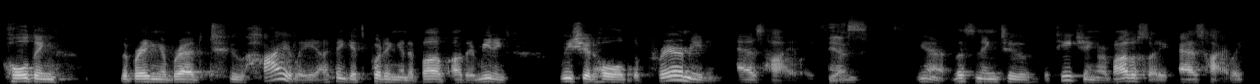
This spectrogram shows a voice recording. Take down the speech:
holding the breaking of bread too highly. I think it's putting it above other meetings. We should hold the prayer meeting as highly. Yes. And, yeah, listening to the teaching or Bible study as highly.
